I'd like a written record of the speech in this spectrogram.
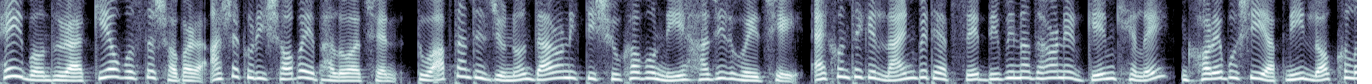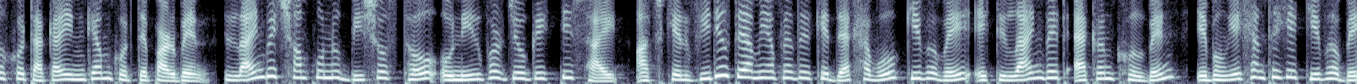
হেই বন্ধুরা, কি অবস্থা সবার? আশা করি সবাই ভালো আছেন। তো আপনাদের জন্য দারুণ একটি সুখবর নিয়ে হাজির হয়েছে। এখন থেকে লাইন বেট অ্যাপসে বিভিন্ন ধরনের গেম খেলে ঘরে বসেই আপনি লক্ষ লক্ষ টাকা ইনকাম করতে পারবেন। লাইন বেট সম্পূর্ণ বিশ্বস্ত ও নির্ভরযোগ্য একটি সাইট আজকের ভিডিওতে আমি আপনাদেরকে দেখাবো কীভাবে একটি লাইন বেট অ্যাকাউন্ট খুলবেন এবং এখান থেকে কীভাবে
